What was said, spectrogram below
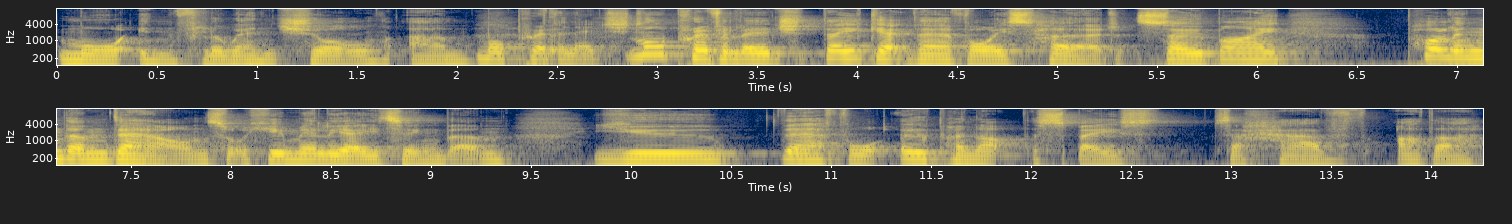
more influential, um, More privileged. more privileged. They get their voice heard. So by pulling them down, sort of humiliating them, you therefore open up the space to have other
